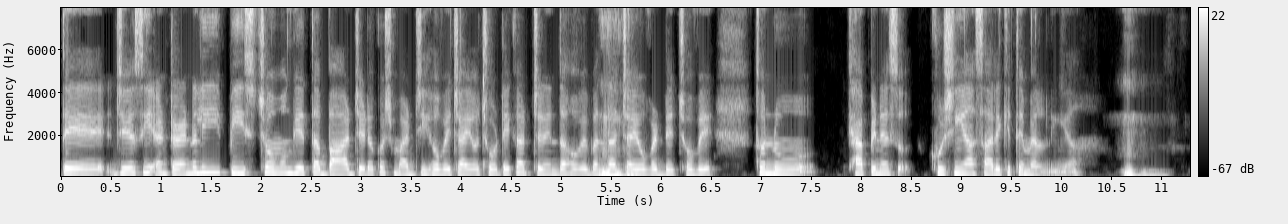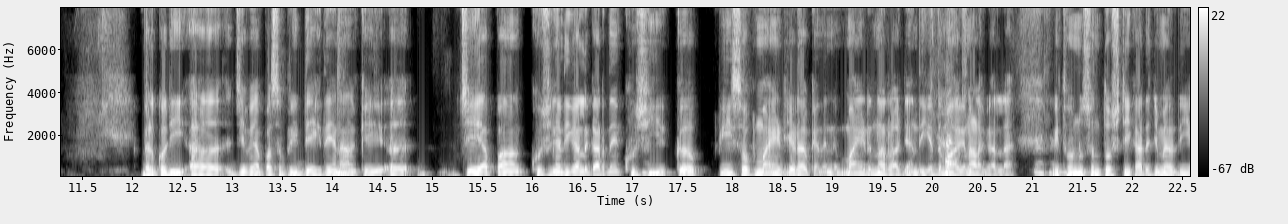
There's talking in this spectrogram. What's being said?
ਤੇ ਜੇ ਅਸੀਂ ਇੰਟਰਨਲੀ ਪੀਸ ਚ ਹੋਵਾਂਗੇ ਤਾਂ ਬਾਹਰ ਜਿਹੜਾ ਕੁਝ ਮਰਜ਼ੀ ਹੋਵੇ ਚਾਹੇ ਉਹ ਛੋਟੇ ਘਰ ਚ ਰਹਿੰਦਾ ਹੋਵੇ ਬੰਦਾ। ਚਾਹੇ ਉਹ ਵੱਡੇ ਚ ਹੋਵੇ ਤੁਹਾਨੂੰ ਹੈਪੀਨੈਸ ਖੁਸ਼ੀਆਂ ਸਾਰੇ ਕਿਤੇ ਹਮ। ਬਿਲਕੁਲ ਜੀ ਜਿਵੇਂ ਆਪਾਂ ਸੁਪਰੀਤ ਦੇਖਦੇ ਹਾਂ ਨਾ ਕਿ ਜੇ ਆਪਾਂ ਖੁਸ਼ੀਆਂ ਦੀ ਗੱਲ ਕਰਦੇ ਹਾਂ ਖੁਸ਼ੀ ਇੱਕ ਪੀਸ ਆਫ ਮਾਈਂਡ ਜਿਹੜਾ ਕਹਿੰਦੇ ਨੇ ਮਾਈਂਡ ਨਾਲ ਰਲ ਜਾਂਦੀ ਹੈ ਦਿਮਾਗ। ਨਾਲ ਗੱਲ ਹੈ ਵੀ ਤੁਹਾਨੂੰ ਸੰਤੁਸ਼ਟੀ ਕਾਹਦੇ ਚ ਮਿਲਦੀ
